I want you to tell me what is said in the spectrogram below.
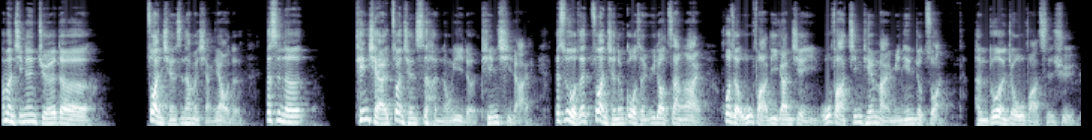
他们今天觉得赚钱是他们想要的，但是呢，听起来赚钱是很容易的，听起来，但是我在赚钱的过程遇到障碍，或者无法立竿见影，无法今天买明天就赚，很多人就无法持续。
